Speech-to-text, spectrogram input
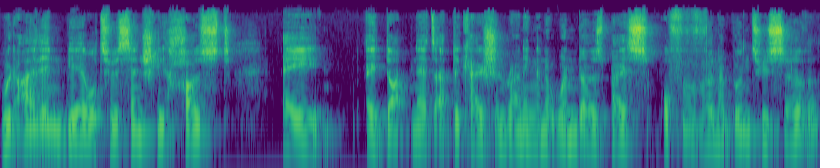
Would I then be able to essentially host a a .NET application running in a Windows base off of an Ubuntu server?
